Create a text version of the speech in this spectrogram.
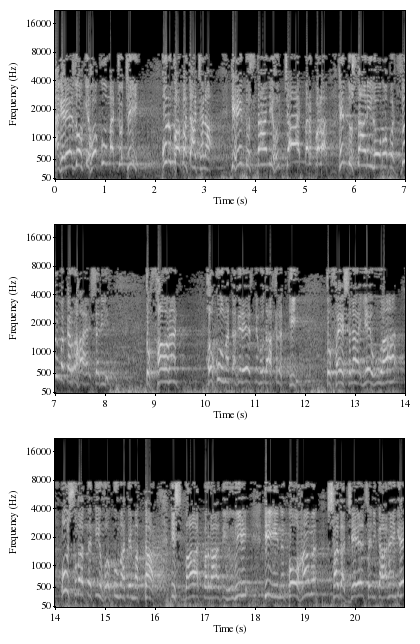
अंग्रेज़ों की हुकूमत जो थी उनको पता चला कि हिंदुस्तानी हुजाज पर बड़ा हिंदुस्तानी लोगों पर जुल्म कर रहा है शरीर। तो फ़ौरन हुकूमत अंग्रेज़ ने मुदाखलत की। तो फैसला यह हुआ, उस वक्त की हुकूमत मक्का, इस बात पर राज़ी हुई कि इनको हम सदा जेल से निकालेंगे,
